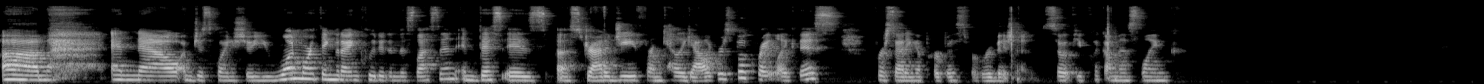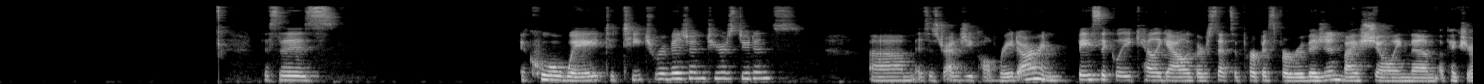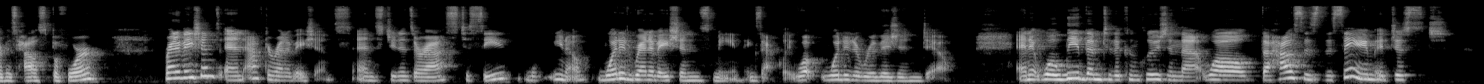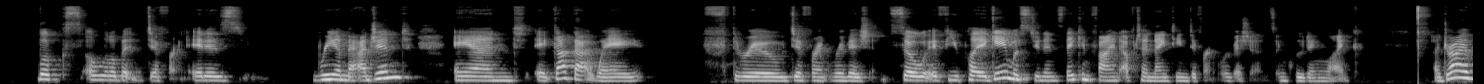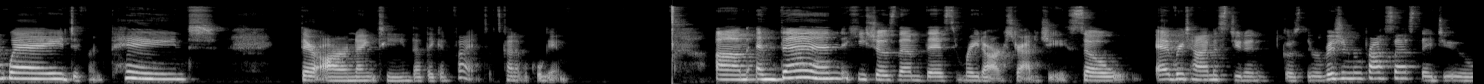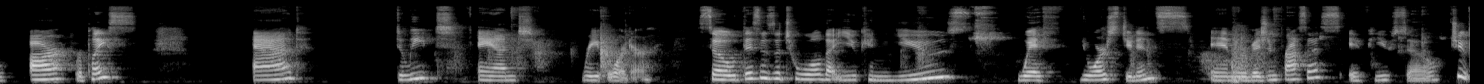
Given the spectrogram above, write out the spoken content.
Um, and now I'm just going to show you one more thing that I included in this lesson. And this is a strategy from Kelly Gallagher's book, Write Like This, for setting a purpose for revision. So if you click on this link, this is a cool way to teach revision to your students. Um, it's a strategy called Radar, and basically, Kelly Gallagher sets a purpose for revision by showing them a picture of his house before renovations and after renovations. And students are asked to see, you know, what did renovations mean exactly? What what did a revision do? And it will lead them to the conclusion that, well, the house is the same, it just looks a little bit different. It is reimagined and it got that way through different revisions. So if you play a game with students, they can find up to 19 different revisions, including like a driveway, different paint. There are 19 that they can find. So it's kind of a cool game. Um, and then he shows them this radar strategy. So every time a student goes through the revision process, they do R, replace, add, delete, and reorder. So this is a tool that you can use with your students in the revision process if you so choose.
